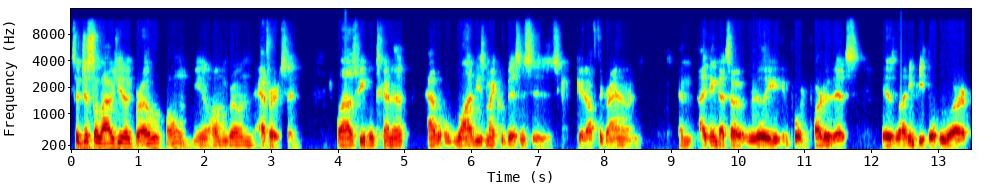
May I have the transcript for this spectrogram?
So it just allows you to grow home, you know, homegrown efforts and allows people to kind of have a lot of these micro businesses get off the ground. And I think that's a really important part of this is letting people who are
